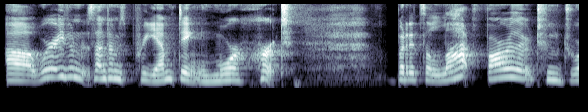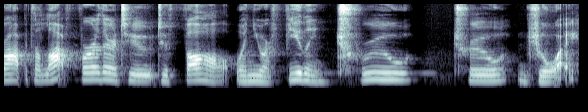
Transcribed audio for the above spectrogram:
Uh, we're even sometimes preempting more hurt but it's a lot farther to drop. It's a lot further to to fall when you are feeling true true joy.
